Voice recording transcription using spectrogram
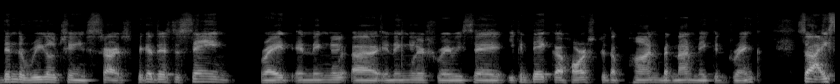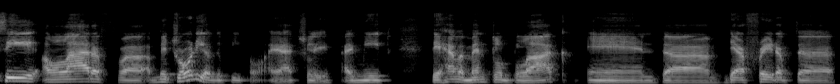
then the real change starts. Because there's the saying, right? In English, uh, in English, where we say you can take a horse to the pond but not make it drink. So I see a lot of uh, majority of the people I actually I meet, they have a mental block and uh, they're afraid of the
